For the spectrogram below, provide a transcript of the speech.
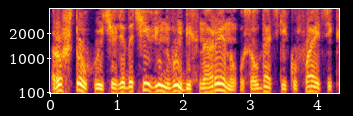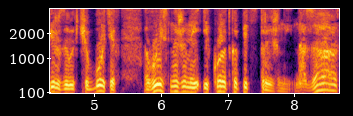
Розштовхуючи глядачів, він вибіг на арену у солдатській куфайці, кирзових чоботях, виснажений і коротко підстрижений. Назад.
